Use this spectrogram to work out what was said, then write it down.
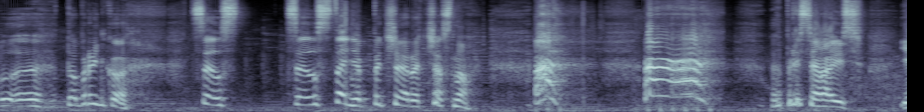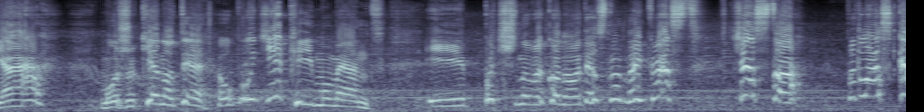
Е, Добренько, це, це остання печера, чесно. А! А! Присягаюсь, я можу кинути у будь-який момент і почну виконувати основний квест. Чесно! Будь ласка!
